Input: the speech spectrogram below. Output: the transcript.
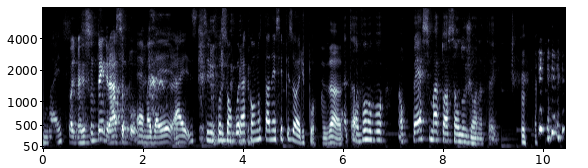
Mas. Pode, mas isso não tem graça, pô. É, mas aí, aí se for só um buracão, não tá nesse episódio, pô. Exato. Então eu vou. vou... Não, péssima atuação do Jonathan aí.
